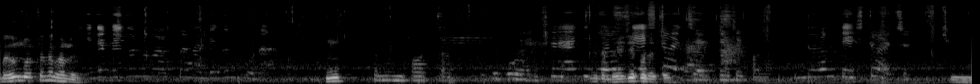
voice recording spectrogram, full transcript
বেগুন ভর্তাটা ভালো হুম? ভর্তা। হ্যাঁ এটা ভেজে করেছে। ভেজে করা। কিন্তু টেস্ট হয়েছে হুম।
